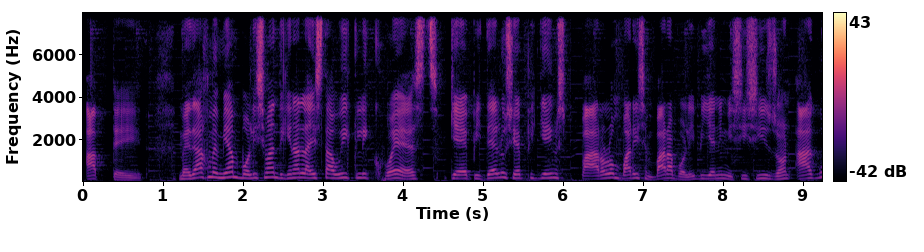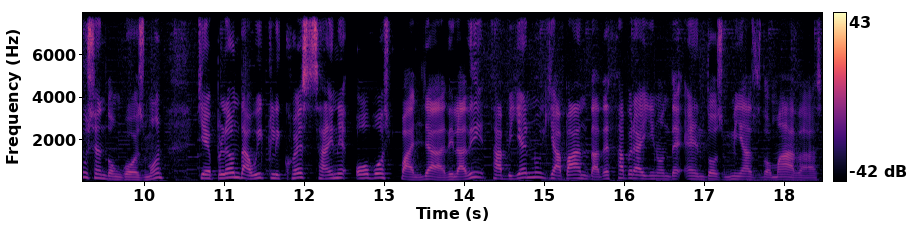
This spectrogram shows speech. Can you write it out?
update. Μετά έχουμε μια πολύ σημαντική αλλαγή στα weekly quests και επιτέλους η Epic Games παρόλο που άργησε πάρα πολύ πηγαίνει μισή season, άκουσε τον κόσμο και πλέον τα weekly quests θα είναι όπως παλιά. Δηλαδή θα πηγαίνουν για πάντα, δεν θα πρέπει να γίνονται εντός μιας εβδομάδας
